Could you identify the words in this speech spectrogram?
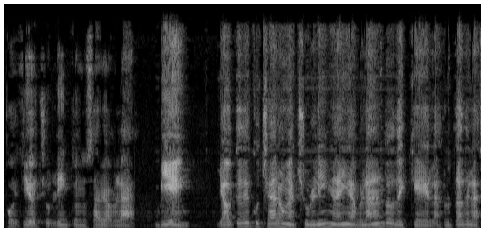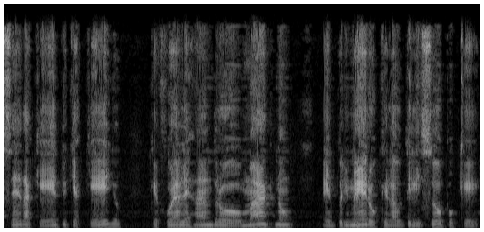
Pues Dios, Chulín, tú no sabes hablar. Bien, ya ustedes escucharon a Chulín ahí hablando de que la ruta de la seda, que esto y que aquello, que fue Alejandro Magno, el primero que la utilizó porque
